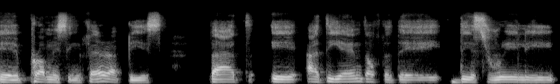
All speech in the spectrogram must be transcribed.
uh, promising therapies that uh, at the end of the day, this really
